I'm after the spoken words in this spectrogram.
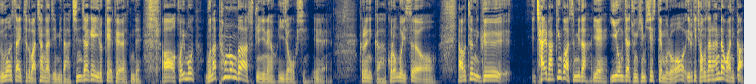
음원 사이트도 마찬가지입니다. 진작에 이렇게 되어야 했는데, 아, 거의 뭐 문화평론가 수준이네요. 이정옥 씨. 예. 그러니까 그런 거 있어요. 아무튼 그, 잘 바뀐 것 같습니다. 예. 이용자 중심 시스템으로 이렇게 정산을 한다고 하니까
